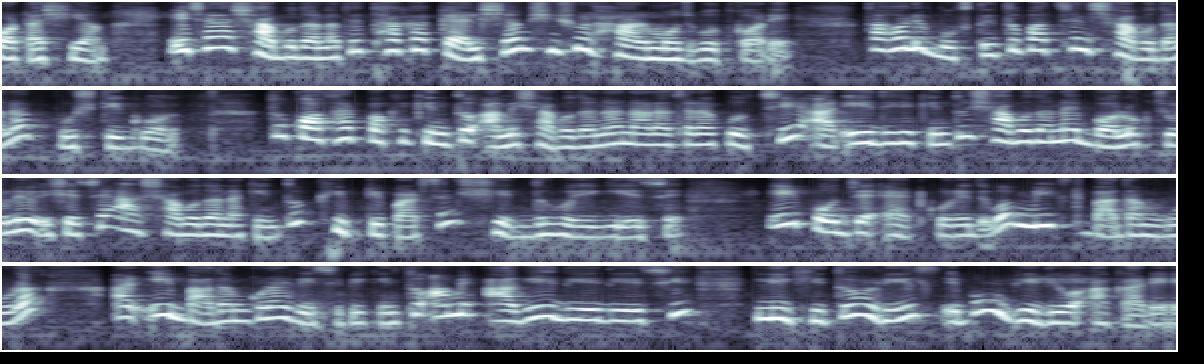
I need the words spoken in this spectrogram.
পটাশিয়াম। এছাড়া সাবুদানাতে থাকা ক্যালসিয়াম শিশুর হাড় মজবুত করে। তাহলে বুঝতেই তো পাচ্ছেন সাবুদানার পুষ্টিগুণ। তো কথার পক্ষে কিন্তু আমি সাবুদানা নাড়াচাড়া করছি আর এই দিকে কিন্তু সাবুদানায় বলক চলেও এসেছে আর সাবুদানা কিন্তু ফিফটি পার্সেন্ট সেদ্ধ হয়ে গিয়েছে। এই পর্যায়ে অ্যাড করে দেবো মিক্সড বাদাম গুঁড়া আর এই বাদাম গুঁড়ার রেসিপি কিন্তু আমি আগেই দিয়ে দিয়েছি লিখিত রিলস এবং ভিডিও আকারে।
